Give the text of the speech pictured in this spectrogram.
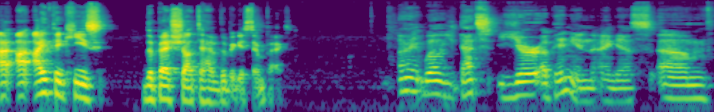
I, I think he's the best shot to have the biggest impact. All right. Well, that's your opinion, I guess. Um,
